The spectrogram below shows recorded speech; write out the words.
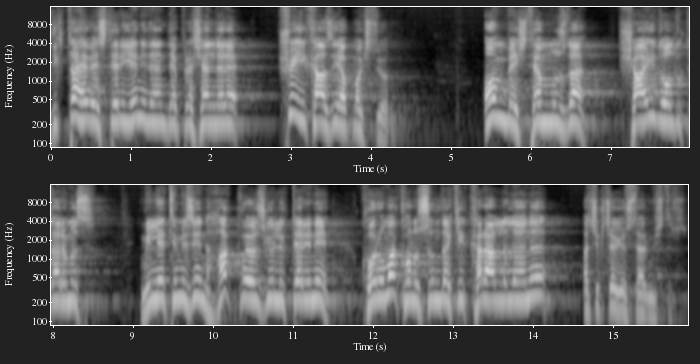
dikta hevesleri yeniden depreşenlere şu ikazı yapmak istiyorum. 15 Temmuz'da şahit olduklarımız milletimizin hak ve özgürlüklerini koruma konusundaki kararlılığını açıkça göstermiştir.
